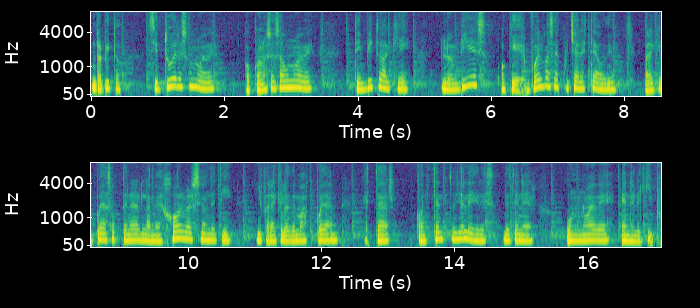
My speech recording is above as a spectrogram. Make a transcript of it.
Repito, si tú eres un 9 o conoces a un 9, te invito a que lo envíes o que vuelvas a escuchar este audio para que puedas obtener la mejor versión de ti y para que los demás puedan estar contentos y alegres de tener un 9 en el equipo.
